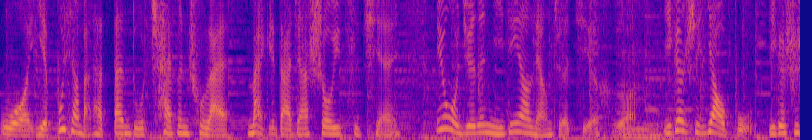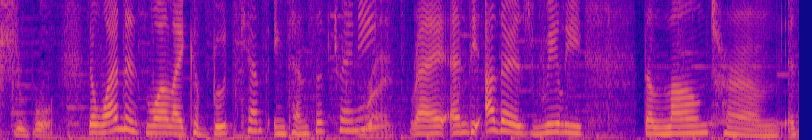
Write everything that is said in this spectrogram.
我也不想把它单独拆分出来卖给大家收一次钱，因为我觉得你一定要两者结合，一个是药补，一个是食补。The one is more like a boot camp intensive training, Right. right? And the other is really the long term. It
